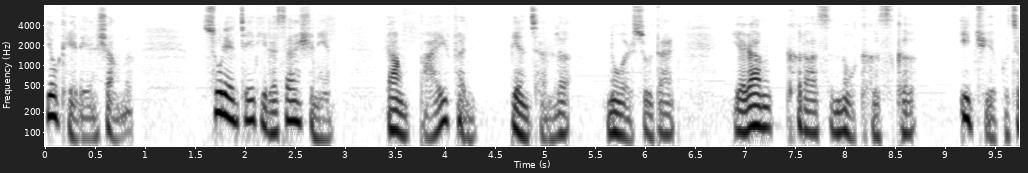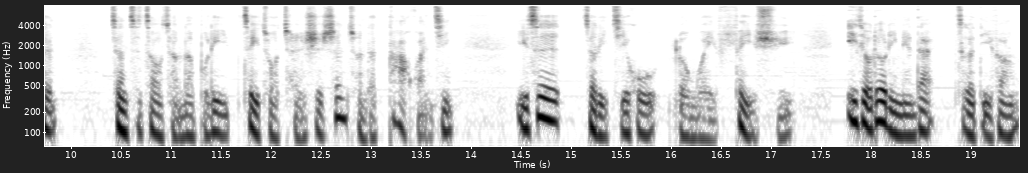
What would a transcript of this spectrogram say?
又可以连上了。苏联解体的三十年，让白粉变成了努尔苏丹，也让克拉斯诺科斯科一蹶不振，甚至造成了不利这座城市生存的大环境，以致。这里几乎沦为废墟。一九六零年代，这个地方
